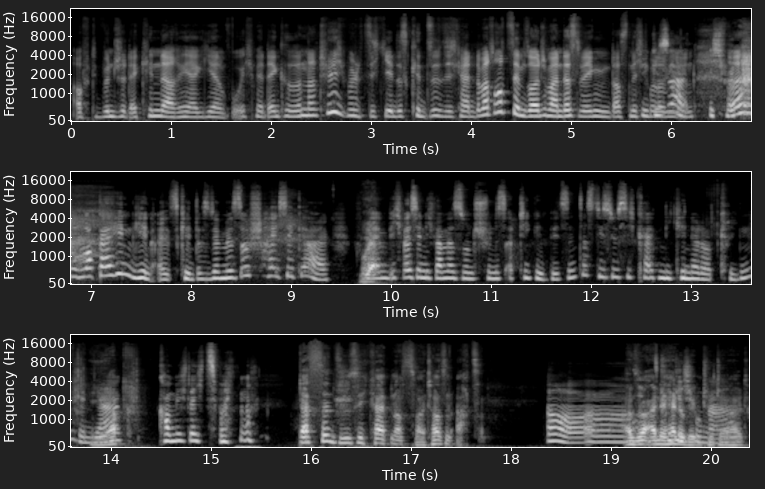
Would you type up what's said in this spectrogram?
auf die Wünsche der Kinder reagieren, wo ich mir denke, so, natürlich wünscht sich jedes Kind Süßigkeiten, aber trotzdem sollte man deswegen das nicht Wie tolerieren. gesagt, ich würde locker hingehen als Kind. Das wäre mir so scheißegal. Vor Ja. allem, ich weiß ja nicht, wann wir so ein schönes Artikelbild. Sind das die Süßigkeiten, die Kinder dort kriegen? Wenn ja, Ja. komme ich gleich zweimal. Das sind Süßigkeiten aus 2018. Oh, Also eine Halloween-Tüte halt.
